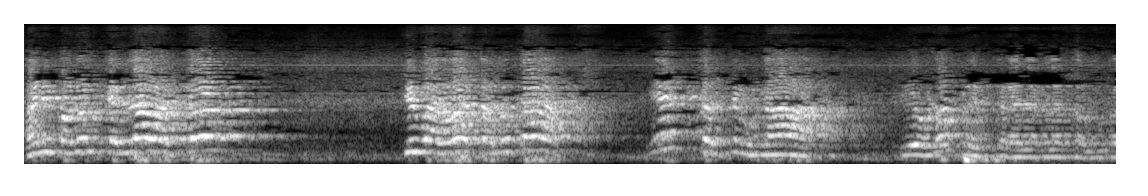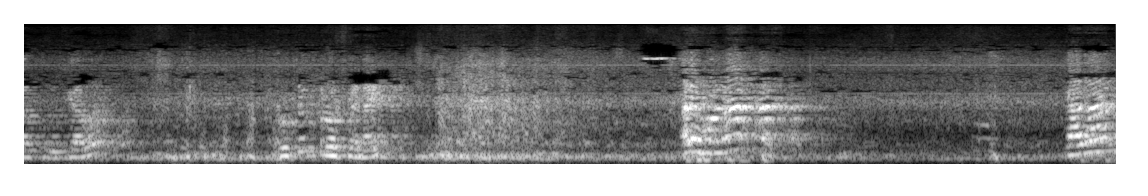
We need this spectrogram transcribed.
आणि म्हणून त्यांना वाटतं की वाळवा तालुका एक तर्फे होणार. एवढा प्रयत्न करायला लागला तालुका तुमच्यावर कुठून प्रोसेस नाही अरे होणार कारण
